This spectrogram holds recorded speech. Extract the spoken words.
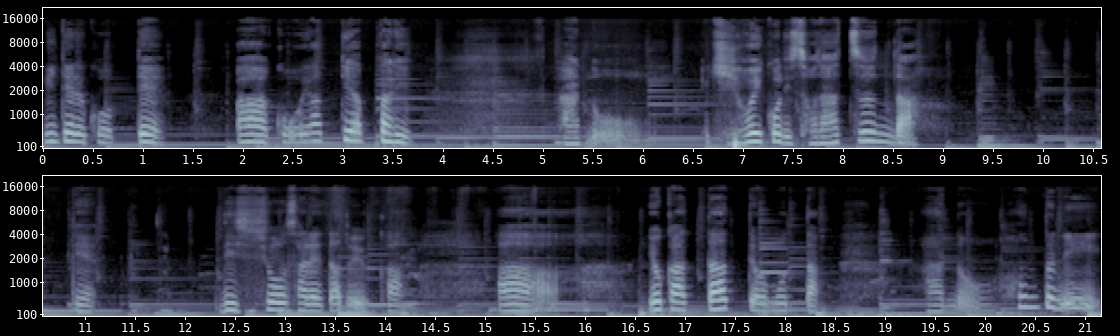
見てる子ってああこうやってやっぱりあの清い子に育つんだ。って立証されたというかああよかったって思った。あの本当に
